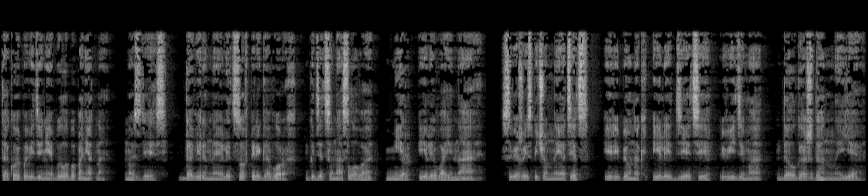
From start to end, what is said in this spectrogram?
такое поведение было бы понятно. Но здесь доверенное лицо в переговорах, где цена слова «мир» или «война», свежеиспеченный отец и ребенок или дети, видимо, долгожданные.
